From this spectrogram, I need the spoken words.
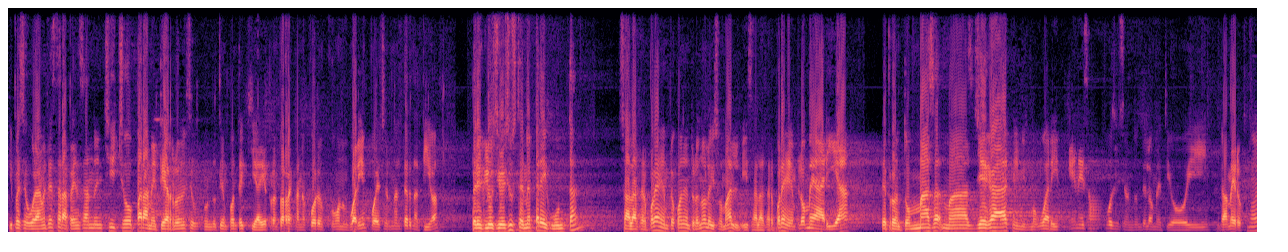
Y pues seguramente estará pensando en Chicho para meterlo en el segundo tiempo ante Equidad y de pronto arrancando con un Guarín puede ser una alternativa. Pero inclusive si usted me pregunta, Salazar, por ejemplo, cuando entró no lo hizo mal. Y Salazar, por ejemplo, me haría de pronto más, más llegada que el mismo Guarín en esa posición donde lo metió hoy Gamero. No,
